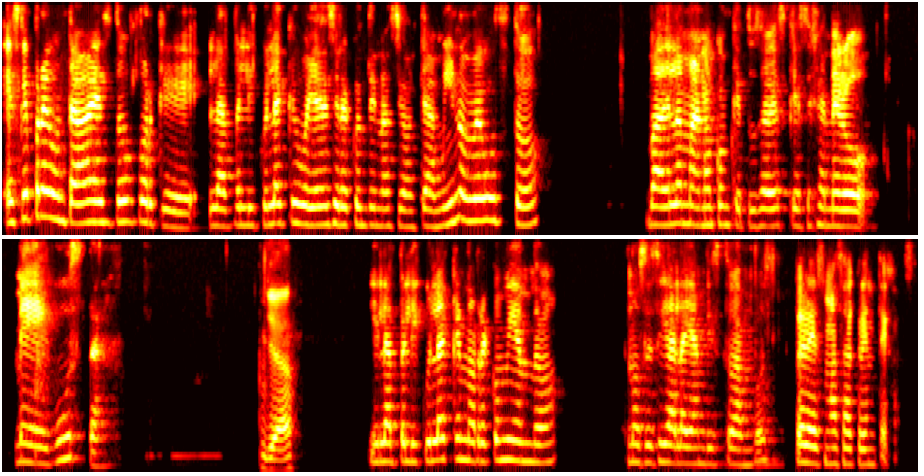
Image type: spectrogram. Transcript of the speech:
Es que preguntaba esto porque la película que voy a decir a continuación, que a mí no me gustó, va de la mano con que tú sabes que ese género me gusta. Ya. Y la película que no recomiendo, no sé si ya la hayan visto ambos, pero es Masacre en Texas.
